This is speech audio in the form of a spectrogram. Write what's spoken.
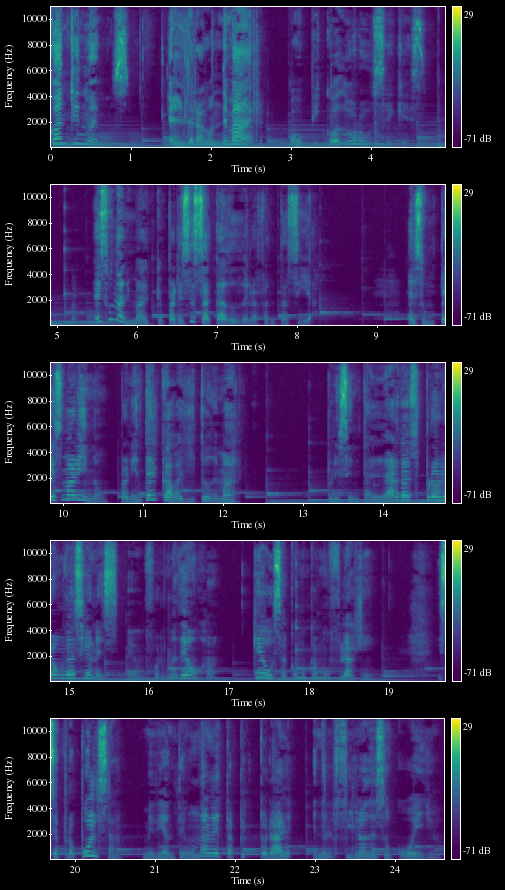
Continuemos. El dragón de mar, o Picodurúseques, es un animal que parece sacado de la fantasía. Es un pez marino, pariente del caballito de mar. Presenta largas prolongaciones en forma de hoja que usa como camuflaje y se propulsa mediante una aleta pectoral en el filo de su cuello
